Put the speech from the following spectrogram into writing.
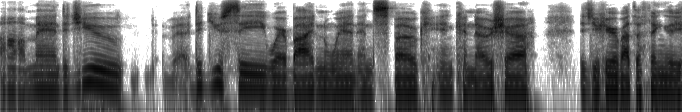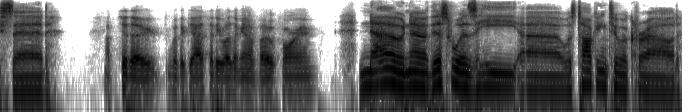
Oh man, did you did you see where Biden went and spoke in Kenosha? Did you hear about the thing that he said? To the where the guy said he wasn't going to vote for him. No, no. This was he uh, was talking to a crowd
